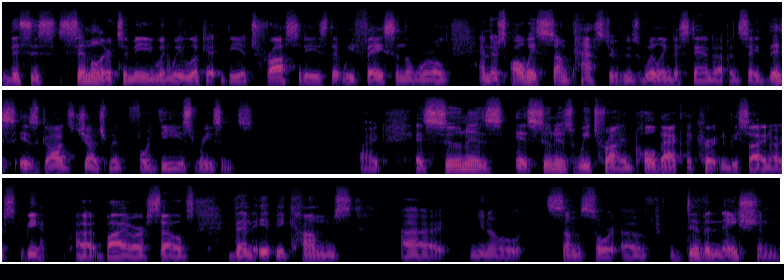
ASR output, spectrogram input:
this is similar to me when we look at the atrocities that we face in the world. And there's always some pastor who's willing to stand up and say, This is God's judgment for these reasons. Right? As soon as as soon as we try and pull back the curtain beside our be, uh, by ourselves, then it becomes uh, you know some sort of divination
